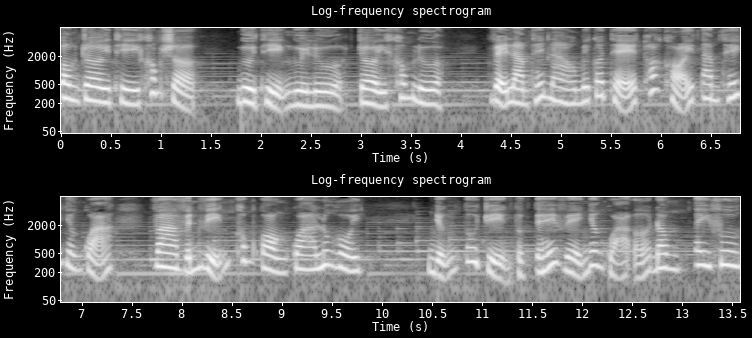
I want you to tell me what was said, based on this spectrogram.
còn trời thì không sợ. Người thiện người lừa, trời không lừa. Vậy làm thế nào mới có thể thoát khỏi tam thế nhân quả và vĩnh viễn không còn qua luân hồi? Những câu chuyện thực tế về nhân quả ở Đông, Tây Phương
